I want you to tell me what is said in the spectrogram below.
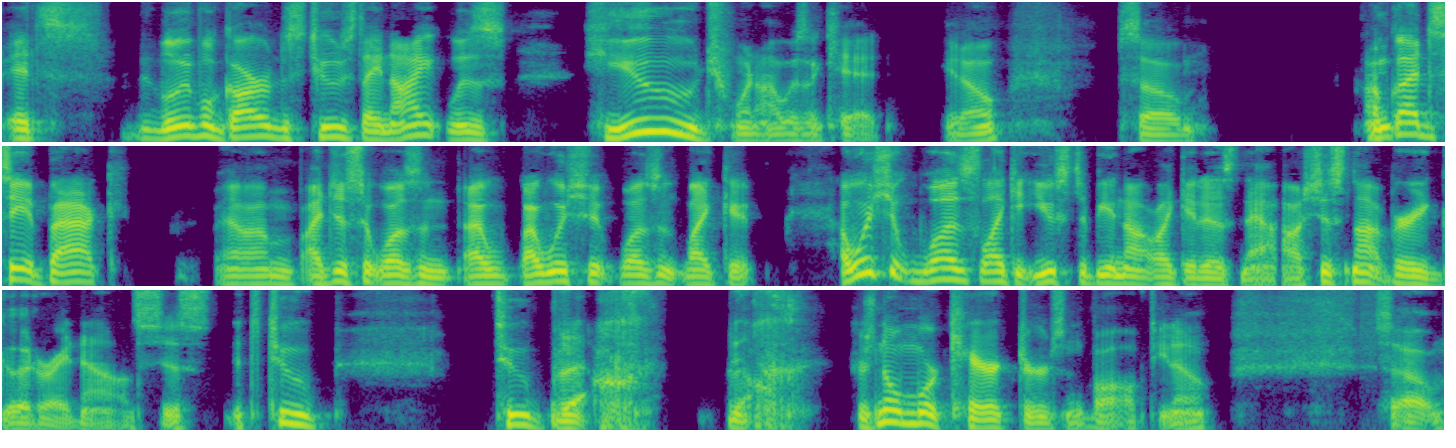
it's Louisville Gardens Tuesday night was huge when I was a kid. You know, so I'm glad to see it back. Um, I just it wasn't. I I wish it wasn't like it. I wish it was like it used to be, not like it is now. It's just not very good right now. It's just it's too too. Blech, blech. There's no more characters involved, you know. So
